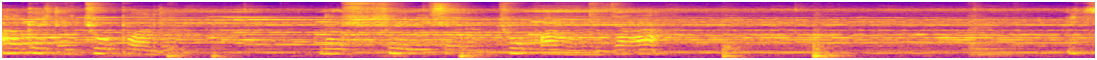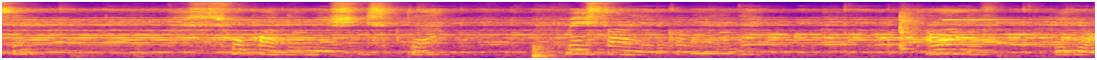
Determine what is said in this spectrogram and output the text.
Arkadaşlar çok pardon. Ben şu içerim. Çok pardon diyeceğim. Çok pardon bir işim tane yedik ama yani. Tamam dur. Geliyor.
